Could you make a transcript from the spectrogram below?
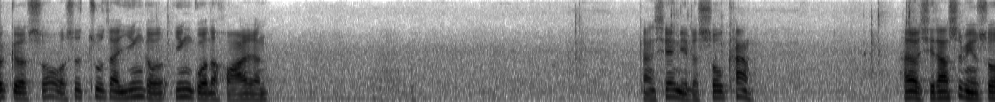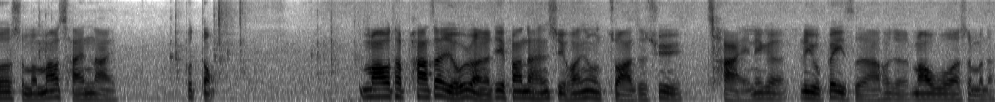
庆？格格说我是住在英国英国的华人。感谢你的收看。还有其他视频说什么猫踩奶，不懂。猫它趴在柔软的地方，它很喜欢用爪子去踩那个，例如被子啊或者猫窝什么的。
